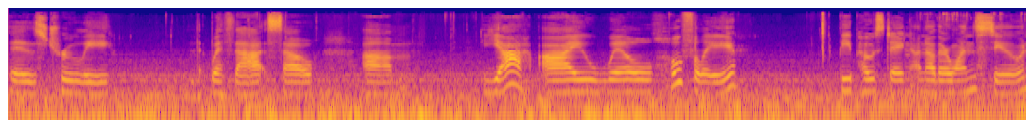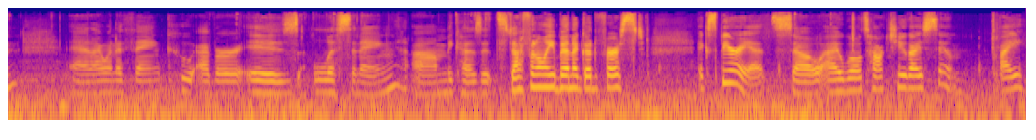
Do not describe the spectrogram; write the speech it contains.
is truly with that. So, um, yeah, I will hopefully be posting another one soon. And I want to thank whoever is listening um, because it's definitely been a good first experience. So I will talk to you guys soon. Bye.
